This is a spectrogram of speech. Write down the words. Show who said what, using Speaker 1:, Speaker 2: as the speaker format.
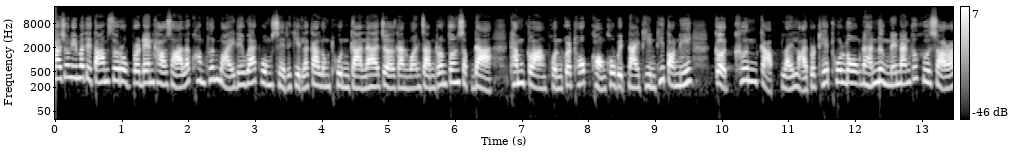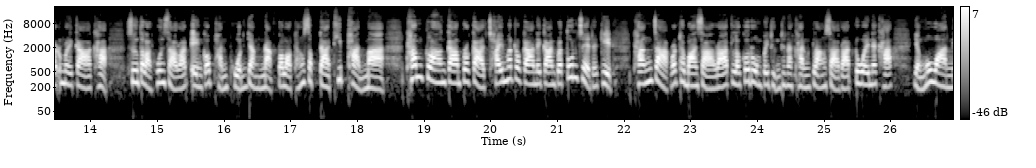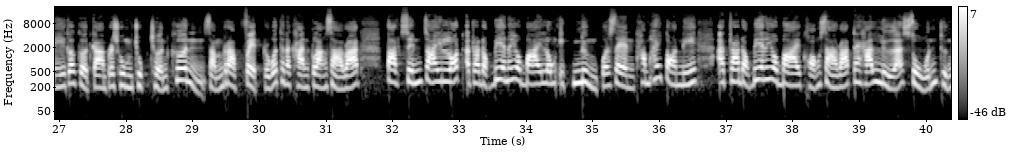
Speaker 1: ชมคะช่วงนี้มาติดตามสรุปประเด็นข่าวสารและความเคลื่อนไหวในแวดวงเศรษฐกิจและการลงทุนกันนะคะเจอกันวันจันทร์เริ่มต้นสัปดาห์ท่ามกลางผลกระทบของโควิด -19 ที่ตอนนี้เกิดขึ้นกับหลาย ๆ ประเทศทั่วโลกนะคะหนึ่งในนั้นก็คือสหรัฐอเมริกาค่ะ ซึ่งตลาดหุ้นสหรัฐเองก็ผันผวนอย่างหนักตลอดทั้งสัปดาห์ที่ผ่านมาท่ามกลางการประกาศใช้มาตรการในการกระตุ้นเศรษฐกิจ ทั้งจากรัฐบาลสหรัฐ แล้วก็รวมไปถึงธนาคารกลางสหรัฐด้วยนะคะ อย่างเมื่อวานนี้ก็เกิดการประชุมฉุกเฉินขึ้นสำหรับเฟดหรือว่าธนาคารกลางสหรัฐ ตัดสินใจลดอัตราดอกเบี้ยนโยบายลงอีก 1%ทำให้ตอนนี้อัตราดอกเบี้ยนโยบายของสหรัฐนะคะเหลือ 0 ถึง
